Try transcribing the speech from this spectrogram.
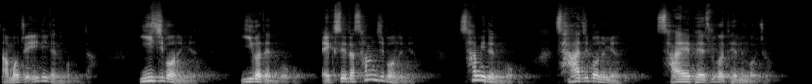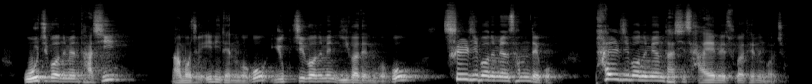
나머지가 1이 되는 겁니다. 2 집어넣으면 2가 되는 거고 x에다 3 집어넣으면 3이 되는 거고 4 집어넣으면 4의 배수가 되는 거죠. 5 집어넣으면 다시 나머지가 1이 되는 거고 6 집어넣으면 2가 되는 거고 7 집어넣으면 3 되고 8 집어넣으면 다시 4의 배수가 되는 거죠.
